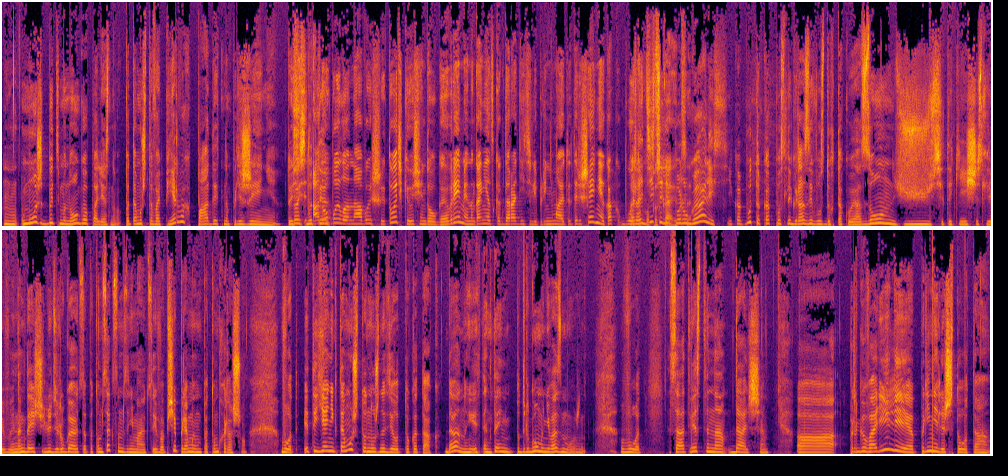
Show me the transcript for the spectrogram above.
может быть много полезного, потому что, во-первых, падает напряжение. То есть, То есть вот оно ты... было на высшей точке очень долгое время, и, наконец, когда родители принимают это решение, как воздух Родители поругались, и как будто как после грозы воздух такой озон, все такие счастливые. Иногда еще люди ругаются, а потом сексом занимаются, и вообще прямо им потом хорошо. Вот. Это я не к тому, что нужно делать только так, да, но иногда по-другому невозможно. Вот. Соответственно, дальше а, проговорили, приняли что-то,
